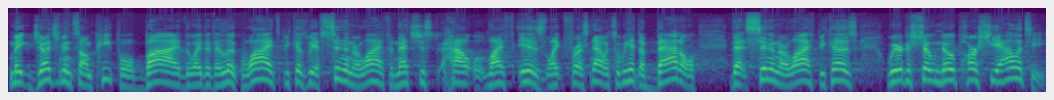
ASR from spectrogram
make judgments on people by the way that they look. Why? It's because we have sin in our life, and that's just how life is like for us now. And so we have to battle that sin in our life because we're to show no partiality.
